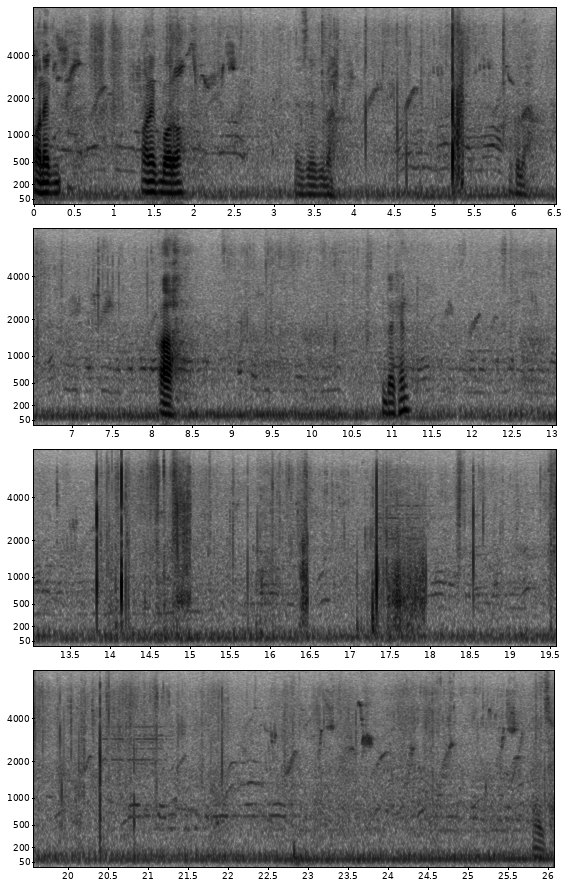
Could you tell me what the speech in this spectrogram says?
অনেক অনেক বড়। এই যে এগুলা। এগুলা। আহ। দেখেন এই যে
